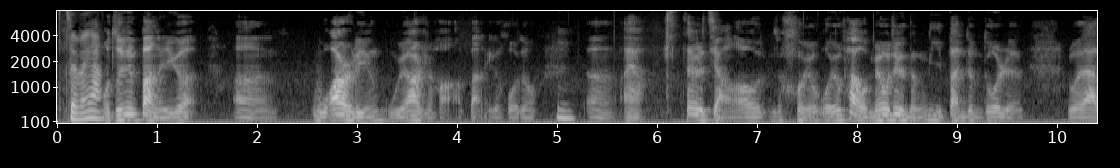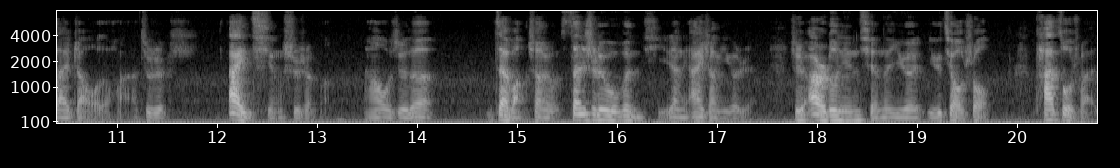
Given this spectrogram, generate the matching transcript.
怎么样我？最近办了一个，嗯，五二零五月二十号啊办了一个活动，嗯嗯，哎呀，在这讲了，我我又我又怕我没有这个能力办这么多人，如果大家来找我的话，就是爱情是什么？然后我觉得在网上有三十六个问题让你爱上一个人，这是二十多年前的一个一个教授他做出来的，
